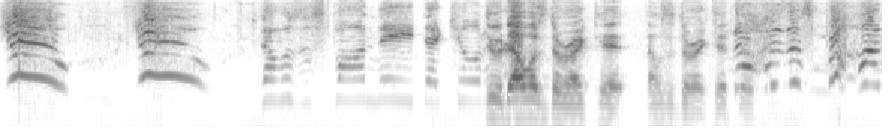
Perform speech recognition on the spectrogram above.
You! You! That was a spawn nade that killed her! dude. That was direct hit. That was a direct hit too. That was a spawn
